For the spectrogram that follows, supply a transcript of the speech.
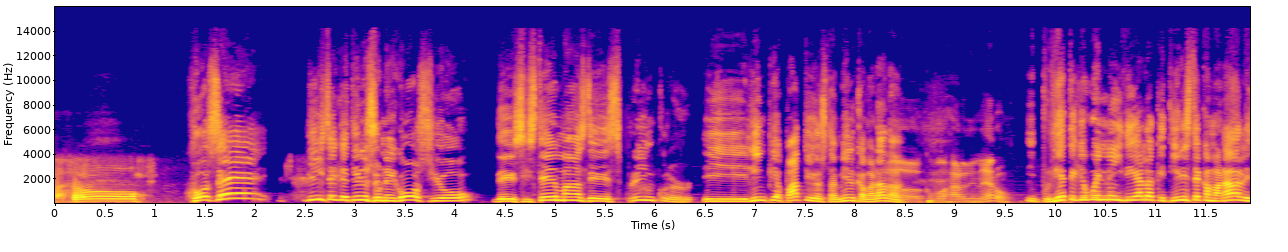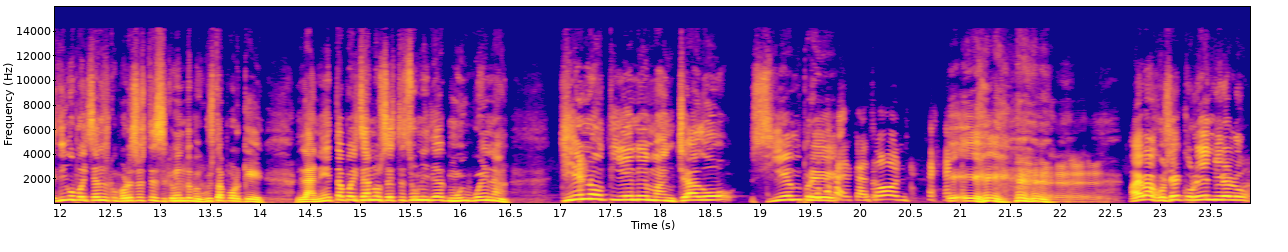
pasó? José dice que tiene su negocio de sistemas de sprinkler y limpia patios también el camarada. Oh, como jardinero. Y pues fíjate qué buena idea la que tiene este camarada. Les digo, paisanos, que por eso este segmento me gusta porque la neta, paisanos, esta es una idea muy buena. ¿Quién no tiene manchado siempre? El calzón. Eh, eh, Ahí va José corriendo, míralo.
